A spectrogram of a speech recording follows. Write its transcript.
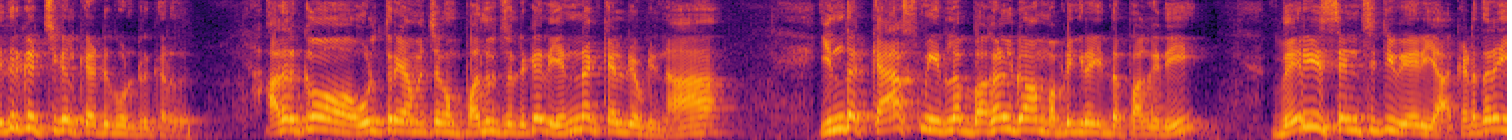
எதிர்க்கட்சிகள் கேட்டுக்கொண்டிருக்கிறது. அதற்கும் உள்துறை அமைச்சகம் பதில் சொல்லியிருக்கு அது என்ன கேள்வி அப்படின்னா இந்த காஷ்மீரில் பகல்காம் அப்படிங்கிற இந்த பகுதி வெரி சென்சிட்டிவ் ஏரியா கிட்டத்தட்ட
